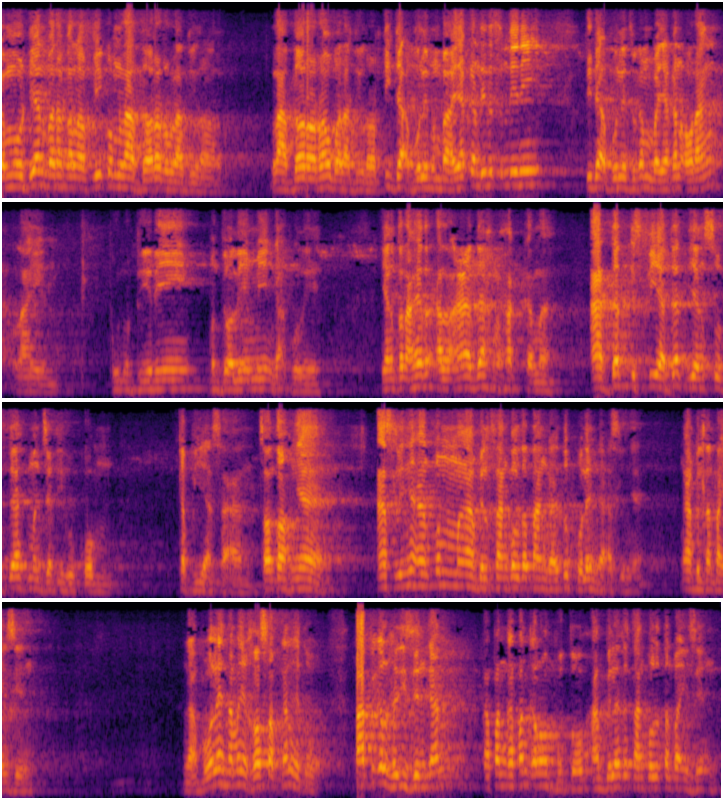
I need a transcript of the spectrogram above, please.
Kemudian barakallahu fikum la darar la dirar. La darara wa la dirar. Tidak boleh membahayakan diri sendiri, tidak boleh juga membahayakan orang lain. Bunuh diri, mendolimi, enggak boleh. Yang terakhir al-adah muhakkamah. Adat istiadat yang sudah menjadi hukum kebiasaan. Contohnya, aslinya antum mengambil sangkul tetangga itu boleh enggak aslinya? Ngambil tanpa izin. Enggak boleh namanya ghasab kan itu. Tapi kalau diizinkan, kapan-kapan kalau butuh, ambil aja sangkul tanpa izin.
